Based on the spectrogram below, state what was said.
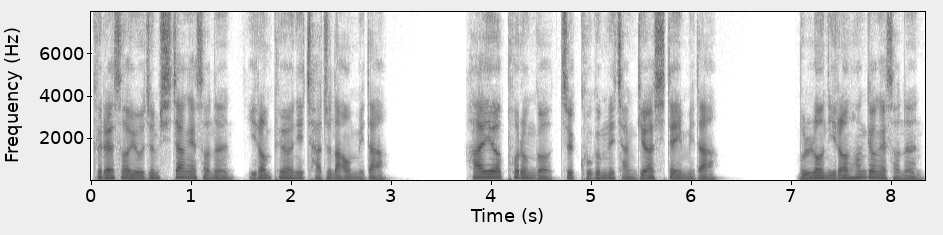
그래서 요즘 시장에서는 이런 표현이 자주 나옵니다. 하이어 포른 것, 즉 고금리 장기화 시대입니다. 물론 이런 환경에서는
